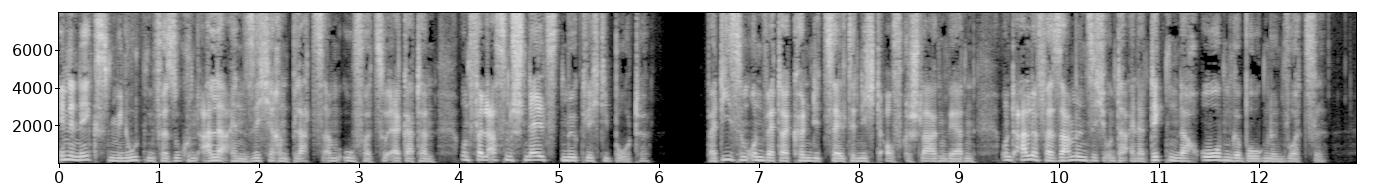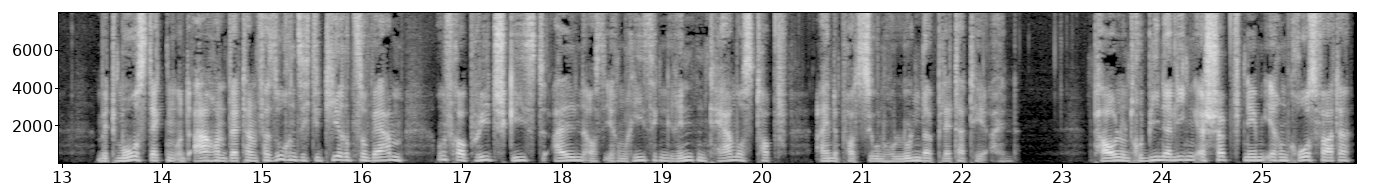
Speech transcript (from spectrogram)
In den nächsten Minuten versuchen alle einen sicheren Platz am Ufer zu ergattern und verlassen schnellstmöglich die Boote. Bei diesem Unwetter können die Zelte nicht aufgeschlagen werden und alle versammeln sich unter einer dicken, nach oben gebogenen Wurzel. Mit Moosdecken und Ahornblättern versuchen sich die Tiere zu wärmen und Frau Breach gießt allen aus ihrem riesigen Rinden-Thermostopf eine Portion Holunderblättertee ein. Paul und Rubina liegen erschöpft neben ihrem Großvater,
